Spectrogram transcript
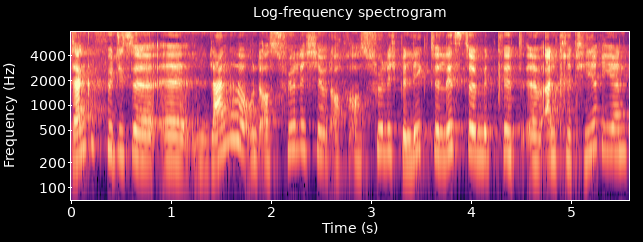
danke für diese äh, lange und ausführliche und auch ausführlich belegte Liste mit, äh, an Kriterien.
